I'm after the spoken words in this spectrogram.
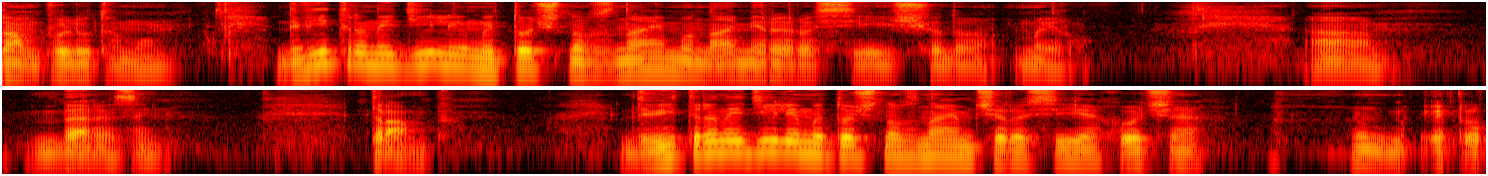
Трамп у лютому. Дві-три неділі ми точно взнаємо наміри Росії щодо миру. А, березень. Трамп. Дві-три неділі ми точно взнаємо, чи Росія хоче миру.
